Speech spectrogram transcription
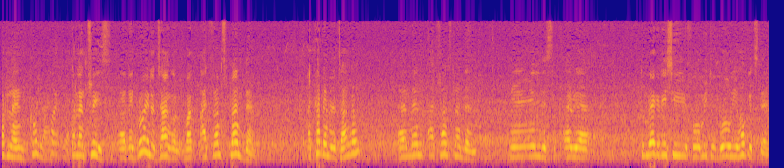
Cortland, Cortland trees. Uh, they grow in the jungle, but I transplant them. I cut them in the jungle, and then I transplant them in, in this area to make it easy for me to grow the orchids there.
